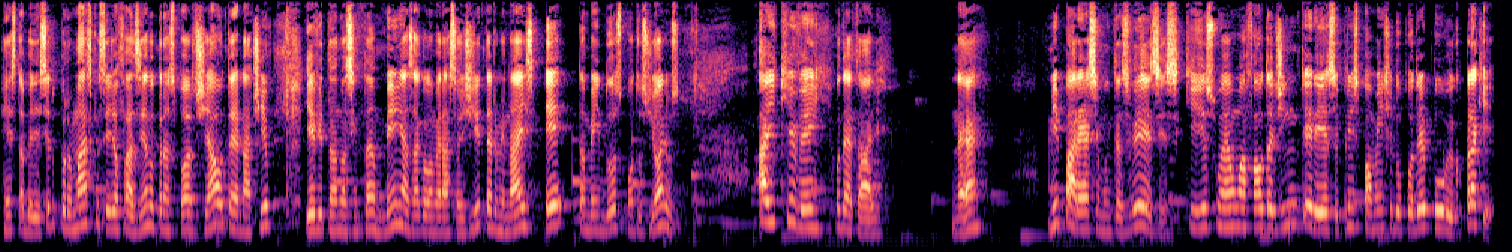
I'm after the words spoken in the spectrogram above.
restabelecida, por mais que seja fazendo o transporte alternativo e evitando assim também as aglomerações de terminais e também dos pontos de ônibus. Aí que vem o detalhe, né? Me parece muitas vezes que isso é uma falta de interesse, principalmente do poder público. Para quê?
